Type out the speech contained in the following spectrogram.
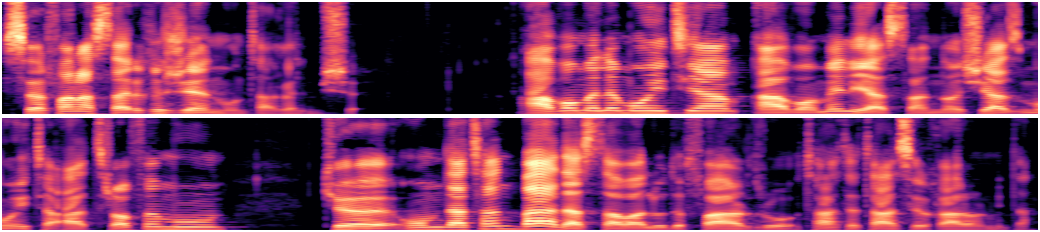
صرفا از طریق ژن منتقل میشه. عوامل محیطی هم عواملی هستن ناشی از محیط اطرافمون که عمدتا بعد از تولد فرد رو تحت تاثیر قرار میدن.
